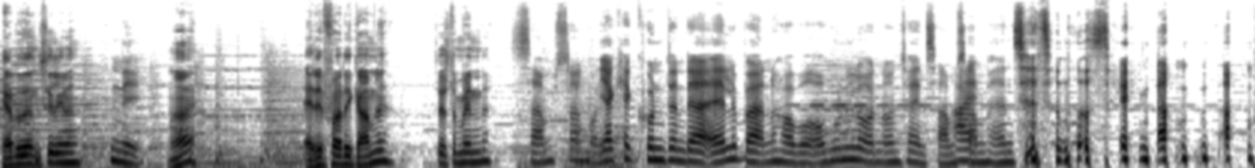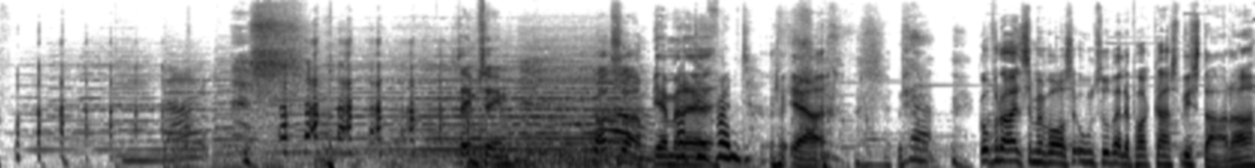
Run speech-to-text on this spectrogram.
Kan du den, Selina? Nej. Nej. Er det fra det gamle testamente? Samson. Jeg kan kun den der, alle børn hoppede over hundelorten, undtagen Samson. Ej. Han satte sig ned og sagde nam, nam. Nej. Same, same. Godt så. Jamen, But øh, different. ja. Ja. God fornøjelse med vores ugens udvalgte podcast. Vi starter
